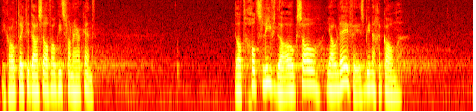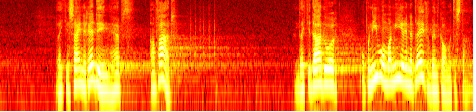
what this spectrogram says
Ik hoop dat je daar zelf ook iets van herkent. Dat Gods liefde ook zo jouw leven is binnengekomen. Dat je zijn redding hebt aanvaard. En dat je daardoor op een nieuwe manier in het leven bent komen te staan.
